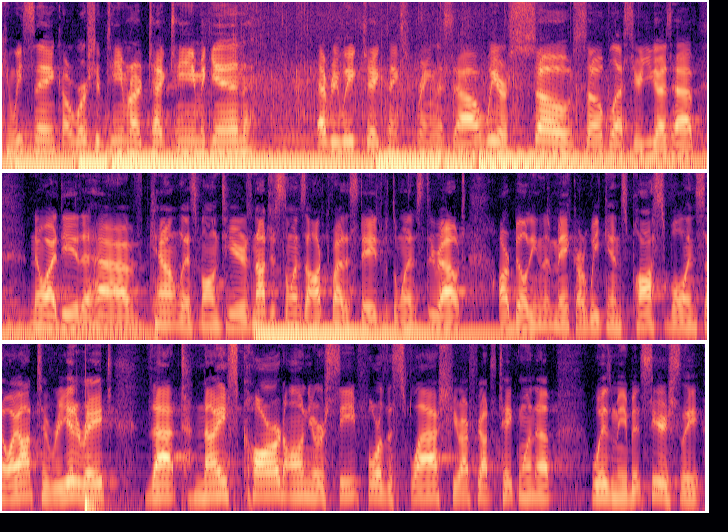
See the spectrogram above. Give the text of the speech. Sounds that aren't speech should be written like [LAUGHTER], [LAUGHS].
Can we thank our worship team and our tech team again? Every week, Jake, thanks for bringing this out. We are so, so blessed here. You guys have no idea to have countless volunteers, not just the ones that occupy the stage, but the ones throughout our building that make our weekends possible. And so I ought to reiterate that nice card on your seat for the splash here. I forgot to take one up with me, but seriously,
